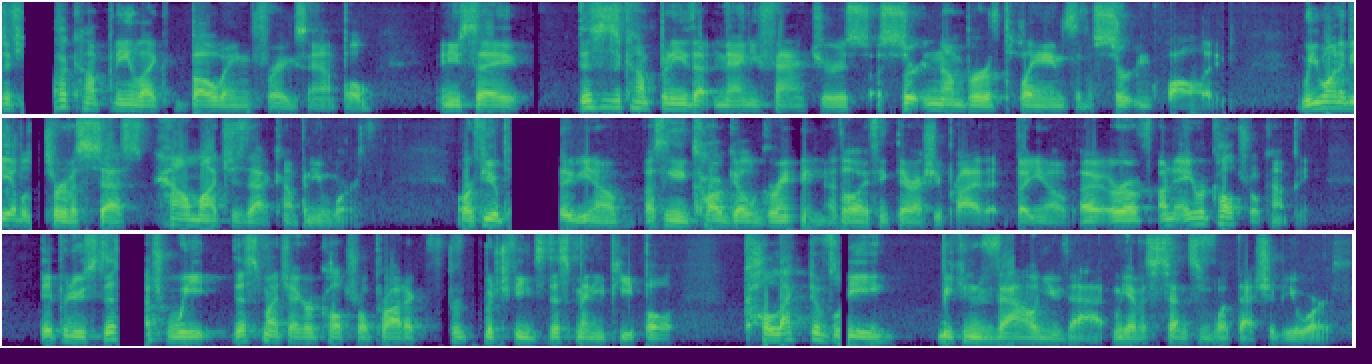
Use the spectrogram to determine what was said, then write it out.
if you have a company like Boeing, for example, and you say, this is a company that manufactures a certain number of planes of a certain quality. We want to be able to sort of assess how much is that company worth. Or if you, you know, I was thinking Cargill Grain, although I think they're actually private, but you know, uh, or an agricultural company. They produce this much wheat, this much agricultural product, for, which feeds this many people. Collectively, we can value that. We have a sense of what that should be worth.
